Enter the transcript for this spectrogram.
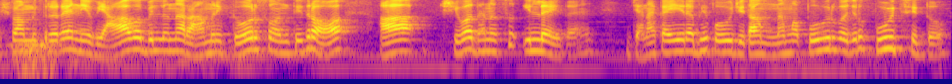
ವಿಶ್ವಾಮಿತ್ರರೇ, ನೀವು ಯಾವ ಬಿಲ್ಲನ್ನು ರಾಮನಿಗೆ ತೋರಿಸು ಅಂತಿದ್ರೋ, ಆ ಶಿವಧನಸ್ಸು ಇಲ್ಲೇ ಇದೆ. ಜನಕೈರಭಿ ಪೂಜಿತಾಂ ನಮ್ಮ ಪೂರ್ವಜರು ಪೂಜಿಸಿದ್ದು,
